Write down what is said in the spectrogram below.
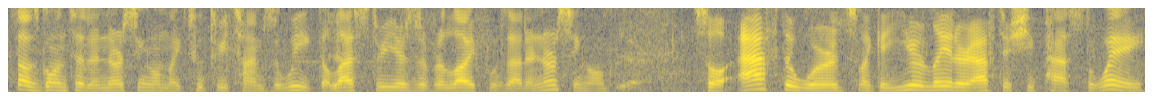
So I was going to the nursing home like two, three times a week. The Yeah. last three years of her life was at a nursing home. Yeah. So afterwards, like a year later after she passed away,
